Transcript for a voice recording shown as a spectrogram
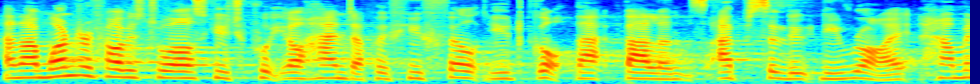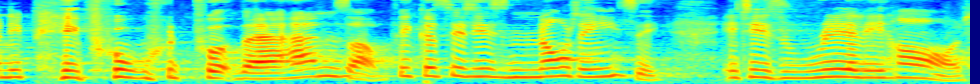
And I wonder if I was to ask you to put your hand up if you felt you'd got that balance absolutely right, how many people would put their hands up? Because it is not easy. It is really hard.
